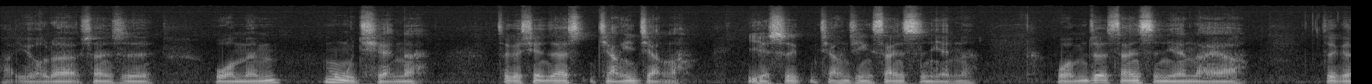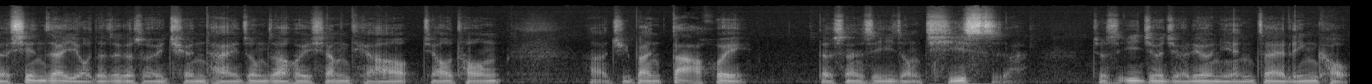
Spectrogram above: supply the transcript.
啊，有了算是我们目前呢，这个现在讲一讲啊，也是将近三十年了。我们这三十年来啊，这个现在有的这个所谓全台中召会相调交通啊，举办大会的，算是一种起始啊。就是一九九六年在林口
